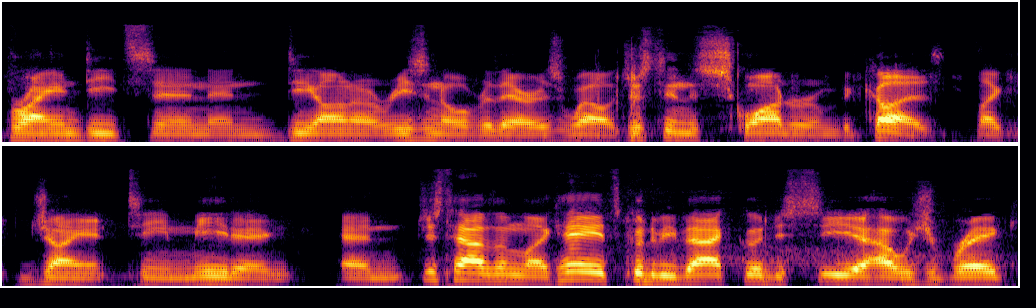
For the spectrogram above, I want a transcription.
Brian Dietzen, and Diona Reasonover there as well, just in the squad room because, like, giant team meeting, and just have them like, hey, it's good to be back, good to see you, how was your break,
